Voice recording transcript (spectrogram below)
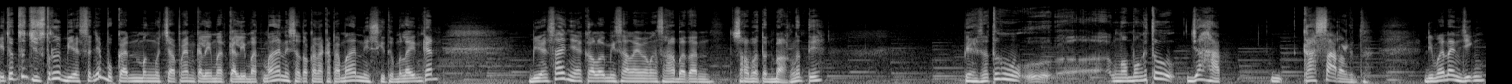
Itu tuh justru biasanya bukan mengucapkan kalimat-kalimat manis Atau kata-kata manis gitu Melainkan Biasanya kalau misalnya memang sahabatan Sahabatan banget ya Biasa tuh uh, Ngomongnya tuh jahat Kasar gitu. Di mana anjing?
